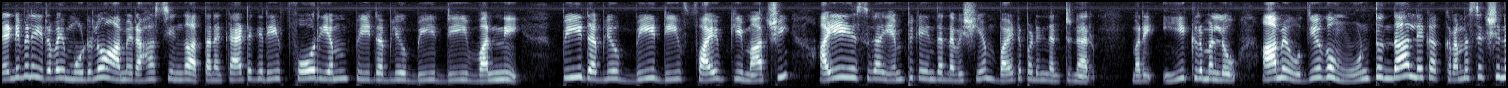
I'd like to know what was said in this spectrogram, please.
రెండు వేల ఇరవై మూడులో ఆమె రహస్యంగా తన కేటగిరీ ఫోర్ ఎం పీడబ్ల్యూబీడీ వన్ని పీడబ్ల్యూబీడీ ఫైవ్కి మార్చి ఐఏఎస్గా ఎంపికైందన్న విషయం బయటపడిందంటున్నారు. మరి ఈ క్రమంలో ఆమె ఉద్యోగం ఉంటుందా లేక క్రమశిక్షణ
